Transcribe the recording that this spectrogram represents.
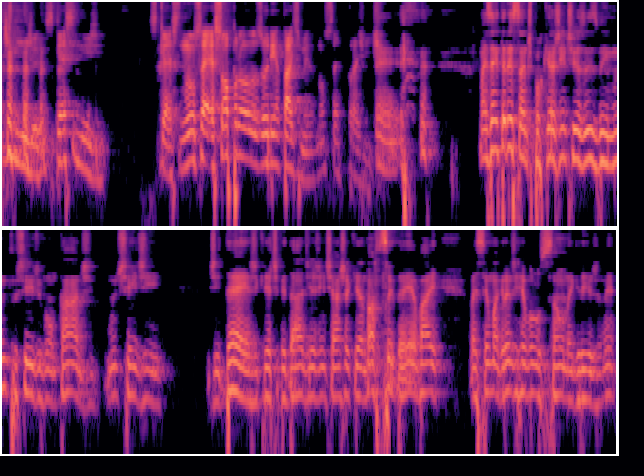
de ninja. Esquece ninja. Esquece. Não serve, é só para os orientais mesmo. Não serve pra gente. É. Mas é interessante, porque a gente às vezes vem muito cheio de vontade, muito cheio de, de ideias, de criatividade, e a gente acha que a nossa ideia vai, vai ser uma grande revolução na igreja, né?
